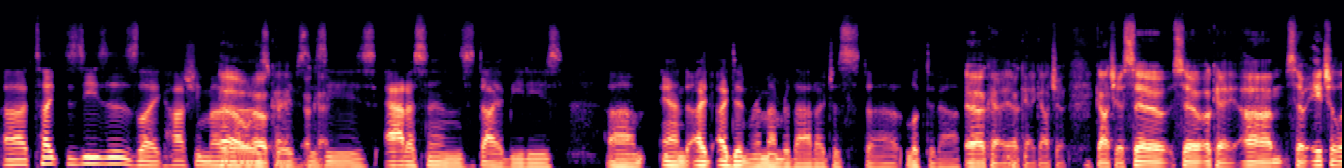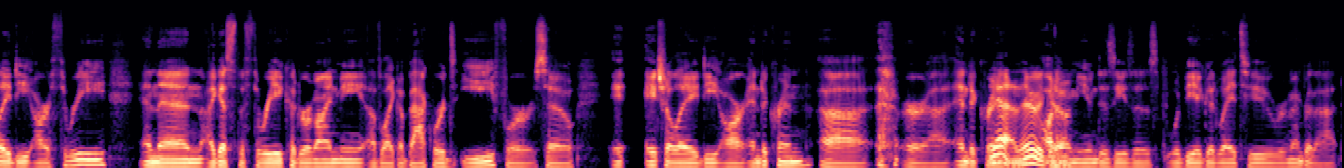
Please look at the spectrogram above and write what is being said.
uh, type diseases like Hashimoto's, oh, okay, Graves' okay. disease, Addison's, diabetes. Um, and I, I didn't remember that. I just uh, looked it up. Okay, okay, gotcha, gotcha. So, so okay, um, so HLA-DR three, and then I guess the three could remind me of like a backwards E for so HLA-DR endocrine uh, or uh, endocrine Yeah, we go. autoimmune diseases would be a good way to remember that.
